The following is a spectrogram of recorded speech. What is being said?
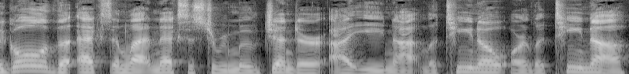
The goal of the X in Latinx is to remove gender, i.e., not Latino or Latina,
